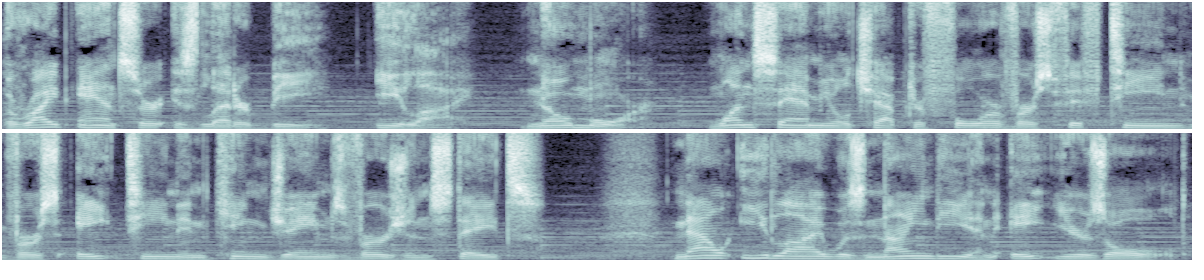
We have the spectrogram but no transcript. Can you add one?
The right answer is letter B, Eli, no more. 1 Samuel chapter 4 verse 15, verse 18 in King James Version states, Now Eli was 90 and 8 years old,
